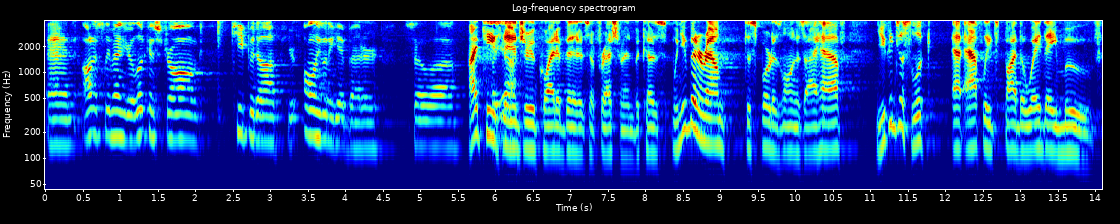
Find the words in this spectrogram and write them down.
And honestly, man, you're looking strong. Keep it up. You're only going to get better. So uh, I teased yeah. Andrew quite a bit as a freshman because when you've been around the sport as long as I have, you can just look at athletes by the way they move,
